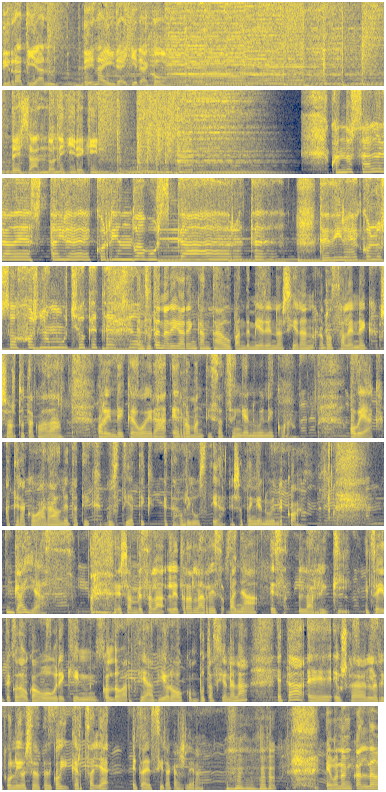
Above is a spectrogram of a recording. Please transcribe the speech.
irratian dena irailerako. Tesa andonegirekin. Cuando salga de esta iré corriendo a buscarte Te diré con los ojos lo mucho que te echo Entzuten ari garen kanta hau pandemiaren hasieran Rozalenek sortutakoa da. Oraindik egoera erromantizatzen genuenekoa. Hobeak aterako gara honetatik guztiatik eta hori guztia esaten genuenekoa. Gaiaz, esan bezala letra larriz, baina ez larriki. Hitz egiteko daukagu gurekin Koldo Garzia, biologo komputazionala eta e, Euskal Herriko Unibertsitateko ikertzailea eta ez irakaslea. Egunon Koldo,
